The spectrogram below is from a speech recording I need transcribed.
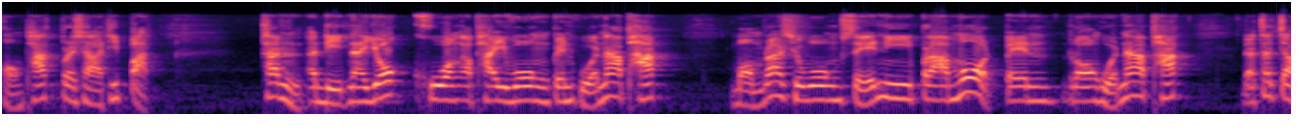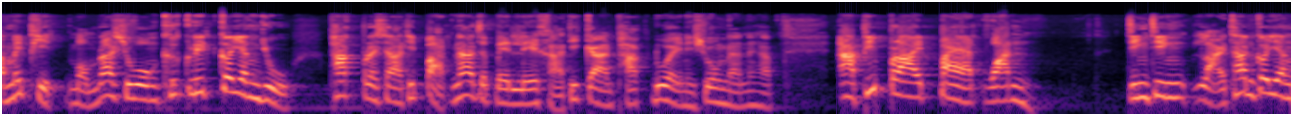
ของพรรคประชาธิปัตย์ ท่านอดีตนายกควงอภัยวงศ์เป็นหัวหน้าพัก หม่อมราชวงศ์เสนีปราโมทเป็นรองหัวหน้าพัก และถ้าจำไม่ผิดหม่อมราชวงศ์คึกฤทธิ์ก็ยังอยู่พักประชาธิปัตย์น่าจะเป็นเลขาธิการพักด้วยในช่วงนั้นนะครับ อภิปราย 8 วัน จริงๆ หลายท่านก็ยัง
